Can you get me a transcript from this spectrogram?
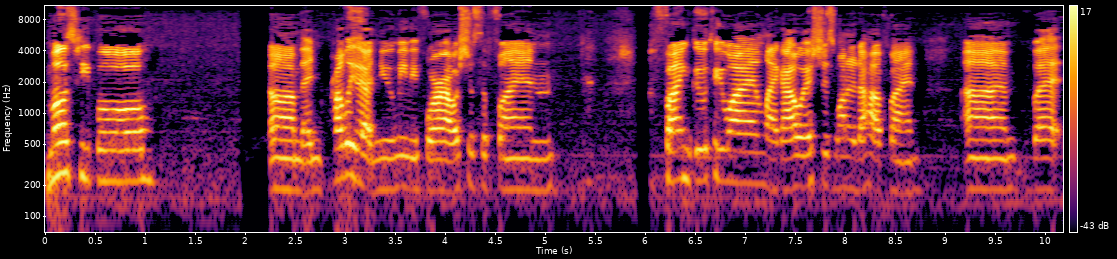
most people um, and probably that knew me before, I was just a fun fun, goofy one. Like I always just wanted to have fun. Um, but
